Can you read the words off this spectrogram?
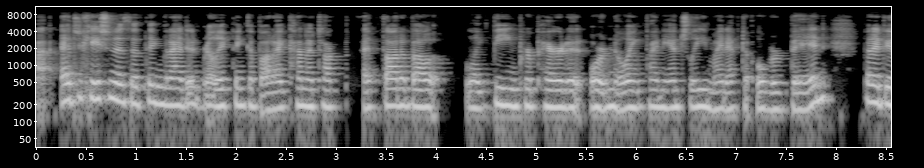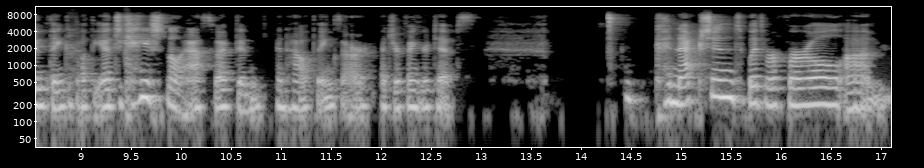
uh, education is a thing that I didn't really think about. I kind of talked, I thought about like being prepared or knowing financially you might have to overbid, but I didn't think about the educational aspect and, and how things are at your fingertips. Connections with referral um,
